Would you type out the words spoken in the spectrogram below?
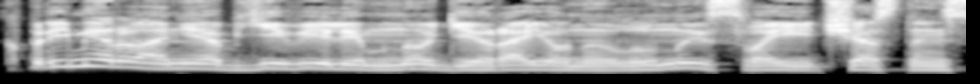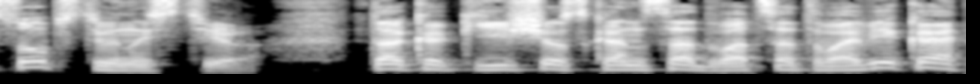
К примеру, они объявили многие районы Луны своей частной собственностью, так как еще с конца 20 века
